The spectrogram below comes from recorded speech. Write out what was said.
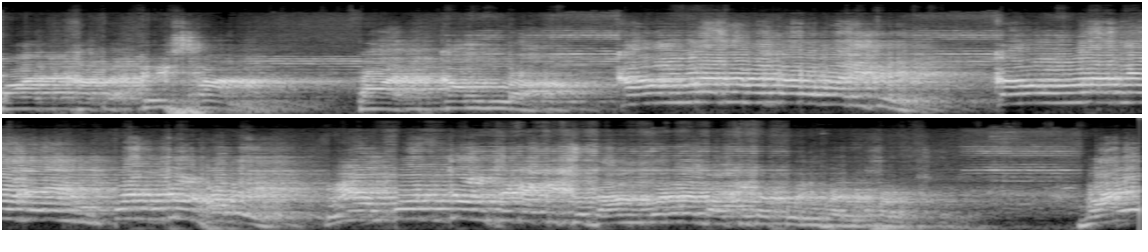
পাট খাতা কৃষান পাট কামলা কামলা দেবে কারও বাড়িতে কামলা দিয়ে যে উপার্জন হবে, এই উপার্জন থেকে কিছু দান করবে, বাকিটা পরিবারে খরচ করবে। মানে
